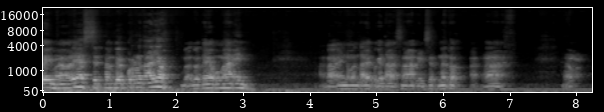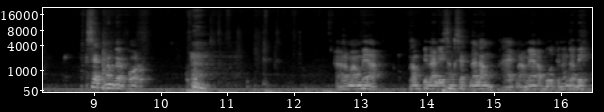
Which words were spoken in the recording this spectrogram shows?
Okay mga kalayas, set number 4 na tayo bago tayo kumain. Kakain naman tayo pagkatapos ng aking set na to. Ah, ah, set number 4. Para mamaya, pang pinali isang set na lang kahit mamaya kabuti ng gabi.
